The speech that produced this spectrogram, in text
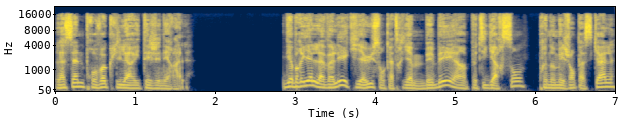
La scène provoque l'hilarité générale. Gabriel Lavallée, qui a eu son quatrième bébé, un petit garçon, prénommé Jean-Pascal,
